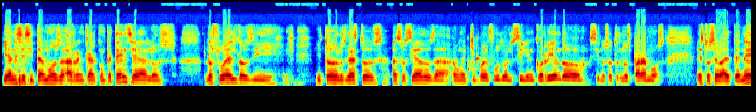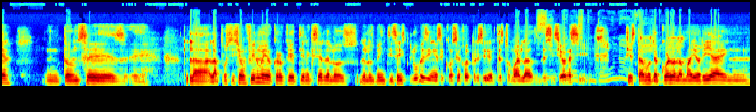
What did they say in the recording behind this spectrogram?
ya necesitamos arrancar competencia, los, los sueldos y, y todos los gastos asociados a, un equipo de fútbol siguen corriendo. Si nosotros nos paramos, esto se va a detener. Entonces, eh, la, la, posición firme yo creo que tiene que ser de los, de los 26 clubes y en ese Consejo de Presidentes tomar las decisiones y si estamos de acuerdo la mayoría en,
